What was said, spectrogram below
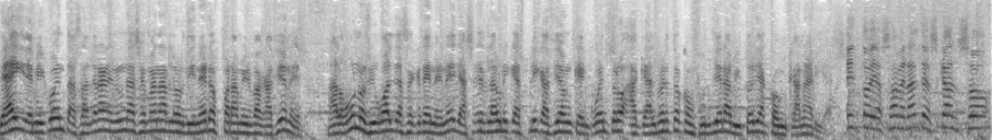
De ahí, de mi cuenta, saldrán en unas semanas los dineros para mis vacaciones. Algunos igual ya se creen en ellas. Es la única explicación que encuentro a que Alberto confundiera Vitoria con Canarias. Ya saben, al descanso.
